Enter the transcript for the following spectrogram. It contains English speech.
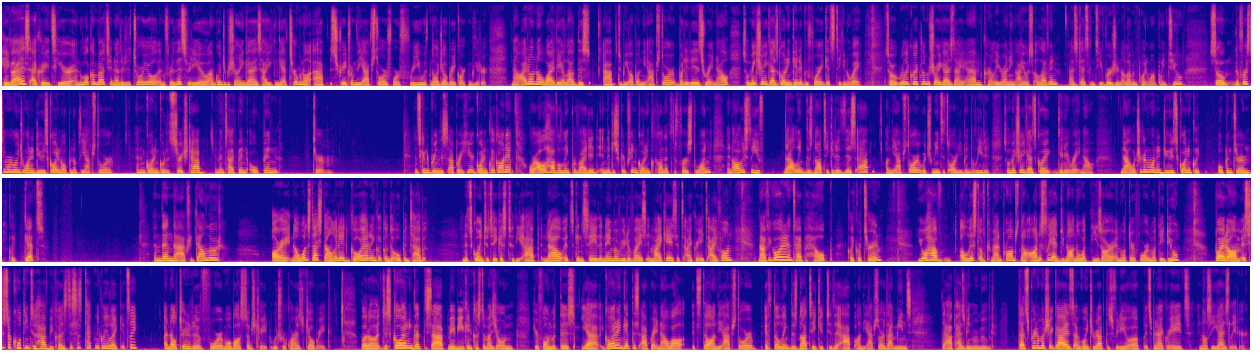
Hey guys, iCreates here and welcome back to another tutorial and for this video I'm going to be showing you guys how you can get a terminal app straight from the app store for free with no jailbreak or computer. Now I don't know why they allowed this app to be up on the app store but it is right now so make sure you guys go ahead and get it before it gets taken away. So really quick let me show you guys that I am currently running iOS 11 as you guys can see version 11.1.2. So the first thing we're going to want to do is go ahead and open up the app store and go ahead and go to the search tab and then type in open term. It's going to bring this app right here. Go ahead and click on it, or I will have a link provided in the description. Go ahead and click on that's the first one. And obviously, if that link does not take you to this app on the App Store, which means it's already been deleted. So make sure you guys go get it right now. Now, what you're going to want to do is go ahead and click OpenTerm, click get, and then that app should download. Alright, now once that's downloaded, go ahead and click on the open tab and it's going to take us to the app. Now it's going to say the name of your device. In my case, it's iCreate's iPhone. Now if you go ahead and type help, click return, you will have a list of command prompts. Now honestly, I do not know what these are and what they're for and what they do. But um, it's just a cool thing to have because this is technically like, it's like an alternative for a mobile substrate, which requires jailbreak. But uh, just go ahead and get this app. Maybe you can customize your own your phone with this. Yeah, go ahead and get this app right now while it's still on the App Store. If the link does not take you to the app on the App Store, that means the app has been removed. That's pretty much it, guys. I'm going to wrap this video up. It's been iCreate, and I'll see you guys later.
